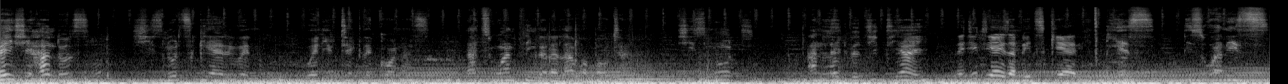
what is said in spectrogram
Way she handles, she's not scary when when you take the corners. That's one thing that I love about her. She's not unlike the GTI. The GTI is a bit scary. Yes, this one is.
